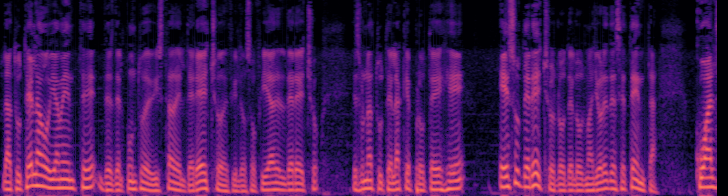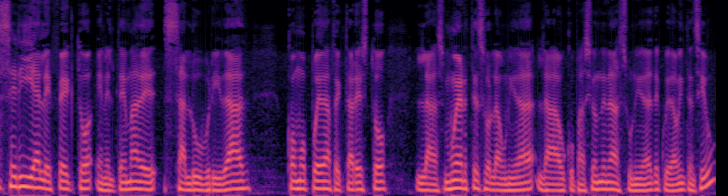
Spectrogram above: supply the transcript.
La tutela, obviamente, desde el punto de vista del derecho, de filosofía del derecho, es una tutela que protege esos derechos, los de los mayores de 70. ¿Cuál sería el efecto en el tema de salubridad? ¿Cómo puede afectar esto las muertes o la unidad, la ocupación de las unidades de cuidado intensivo?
